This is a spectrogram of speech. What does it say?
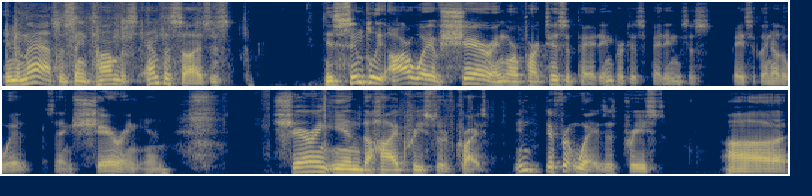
in the Mass, as St. Thomas emphasizes, is simply our way of sharing or participating. Participating is just basically another way of saying sharing in. Sharing in the high priesthood of Christ in different ways as priests uh,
